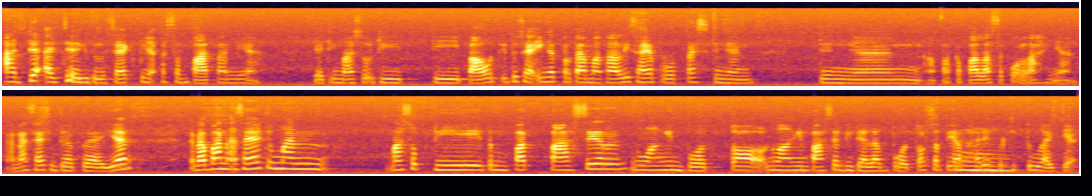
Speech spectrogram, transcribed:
ada aja gitu loh, saya punya kesempatan ya. Jadi masuk di di PAUD itu saya ingat pertama kali saya protes dengan dengan apa kepala sekolahnya. Karena saya sudah bayar kenapa anak saya cuman masuk di tempat pasir nuangin botol nuangin pasir di dalam botol setiap hmm. hari begitu aja.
